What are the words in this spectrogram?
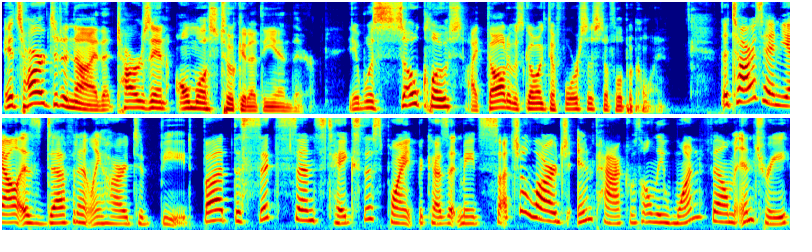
It's hard to deny that Tarzan almost took it at the end there. It was so close, I thought it was going to force us to flip a coin. The Tarzan yell is definitely hard to beat, but The Sixth Sense takes this point because it made such a large impact with only one film entry,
